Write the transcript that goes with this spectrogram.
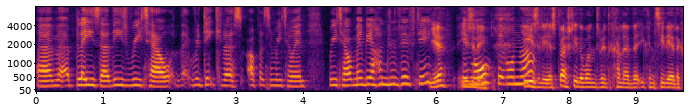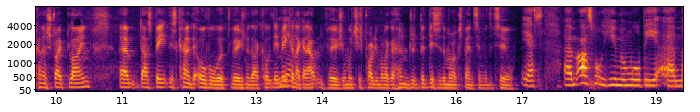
Um, blazer. These retail ridiculous. I'll put some retail in. Retail maybe one hundred and fifty. Yeah, bit easily. more, bit more than that. Easily, especially the ones with kind of that you can see there, the kind of striped line. Um, that's ba- this kind of the overworked version of that coat. They make Yeah. it like an outlet version, which is probably more like a hundred, but this is the more expensive of the two. Yes. Um, our small human will be um,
